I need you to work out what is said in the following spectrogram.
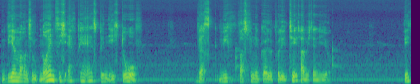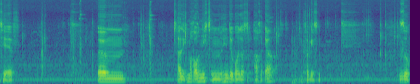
wir machen schon mit 90 FPS bin ich doof. Was, wie, was für eine geile Qualität habe ich denn hier? WTF. Ähm, also ich mache auch nichts im Hintergrund, das, ach ja, vergessen. So,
